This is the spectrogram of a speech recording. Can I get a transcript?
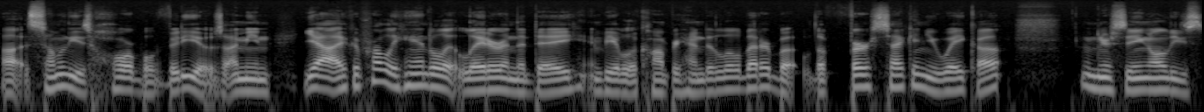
uh, some of these horrible videos. I mean, yeah, I could probably handle it later in the day and be able to comprehend it a little better, but the first second you wake up and you're seeing all these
